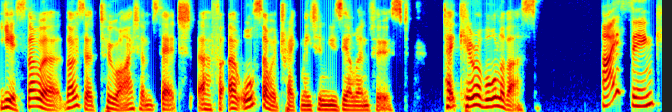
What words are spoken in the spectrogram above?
yes, those are those are two items that uh, for, uh, also attract me to New Zealand first. Take care of all of us. I think.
